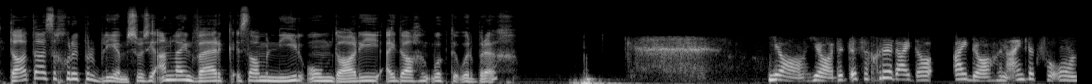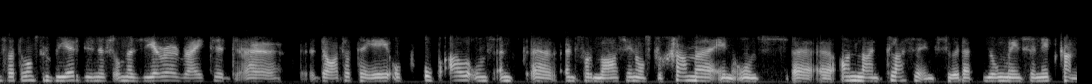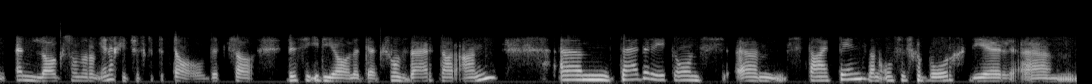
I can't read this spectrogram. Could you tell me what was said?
Data is 'n groot probleem. Soos die aanlyn werk, is daar 'n manier om daardie uitdaging ook te oorbrug? Ja, ja, dit is 'n groot uitdaging eintlik vir ons wat ons probeer doen is om 'n zero-rated uh data te hê op op al ons in, uh inligting in ons programme en ons uh, uh online klasse en sodat jong mense net kan inlog sonder om enigiets te betaal. Dit sal dis die ideale ding. So ons werk daaraan. Ehm um, verder het ons ehm um, stipend van ons is geborg deur ehm um,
